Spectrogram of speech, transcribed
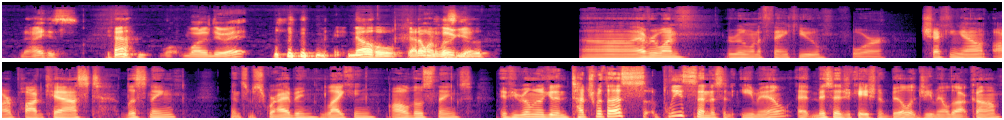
nice. Yeah. Want to do it? no, I don't want to listen Okay. to. Uh, everyone, we really want to thank you for checking out our podcast, listening, and subscribing, liking, all of those things. If you really want to get in touch with us, please send us an email at miseducationofbill at gmail.com.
